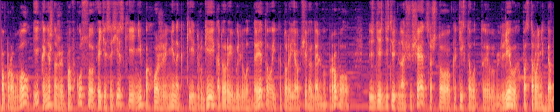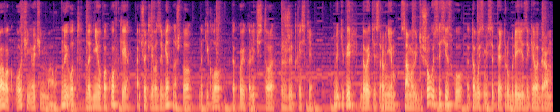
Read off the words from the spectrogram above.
Попробовал, и конечно же по вкусу эти сосиски не похожи ни на какие другие, которые были вот до этого и которые я вообще когда-либо пробовал. Здесь действительно ощущается, что каких-то вот э, левых посторонних добавок очень-очень мало. Ну и вот на дне упаковки отчетливо заметно, что натекло такое количество жидкости. Ну и теперь давайте сравним самую дешевую сосиску, это 85 рублей за килограмм,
